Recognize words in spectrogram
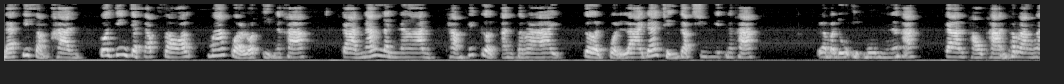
และที่สำคัญก็ยิ่งจะซับซ้อนมากกว่ารถอีกนะคะ การนั่งนานๆทำให้เกิดอันตราย เกิดผลร้ายได้ถึงกับชีวิตนะคะ เรามาดูอีกมุมนะคะ การเผาผลาญพลังง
